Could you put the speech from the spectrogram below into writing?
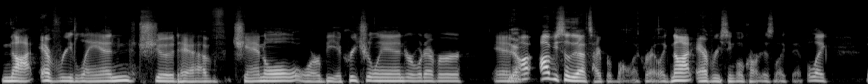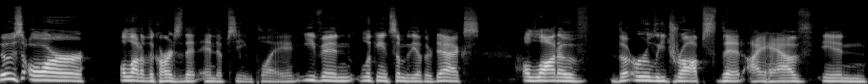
not every land should have channel or be a creature land or whatever. And yep. obviously that's hyperbolic, right? Like not every single card is like that. But like those are a lot of the cards that end up seeing play. And even looking at some of the other decks, a lot of the early drops that I have in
